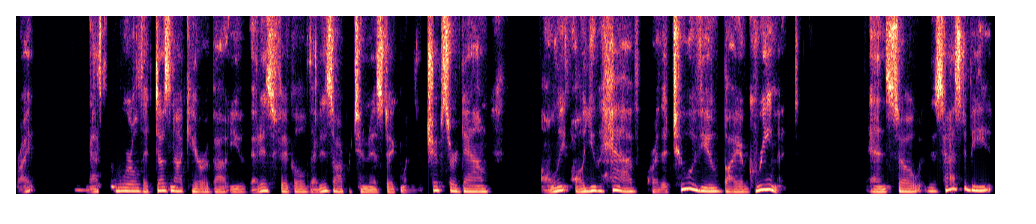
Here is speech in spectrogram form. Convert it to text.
right Mm-hmm. That's the world that does not care about you, that is fickle, that is opportunistic. When the chips are down, only all you have are the two of you by agreement. And so this has to be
